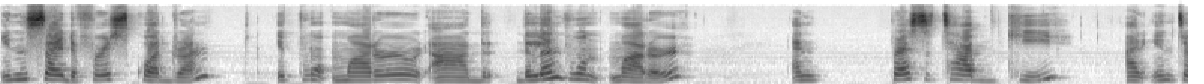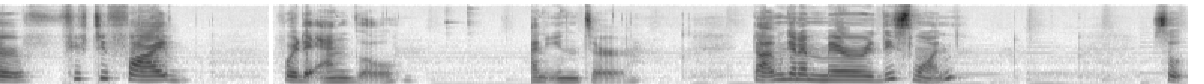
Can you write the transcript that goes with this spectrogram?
inside the first quadrant. It won't matter, uh, the, the length won't matter and press the tab key and enter 55 for the angle and enter. Now I'm to mirror this one. So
